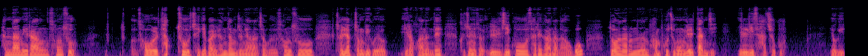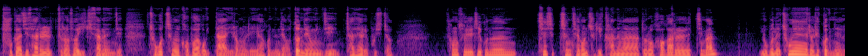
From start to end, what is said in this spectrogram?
한남이랑 성수 서울 탑2 재개발 현장 중에 하나죠. 그래서 성수 전략정비구역이라고 하는데 그 중에서 1지구 사례가 하나 나오고 또 하나로는 반포주공 1단지 1, 2, 4주구 여기 두 가지 사례를 들어서 이 기사는 이제 초고층을 거부하고 있다 이런 걸 얘기하고 있는데 어떤 내용인지 자세하게 보시죠. 성수 1지구는 70층 재건축이 가능하도록 허가를 했지만 요번에 총회를 했거든요.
